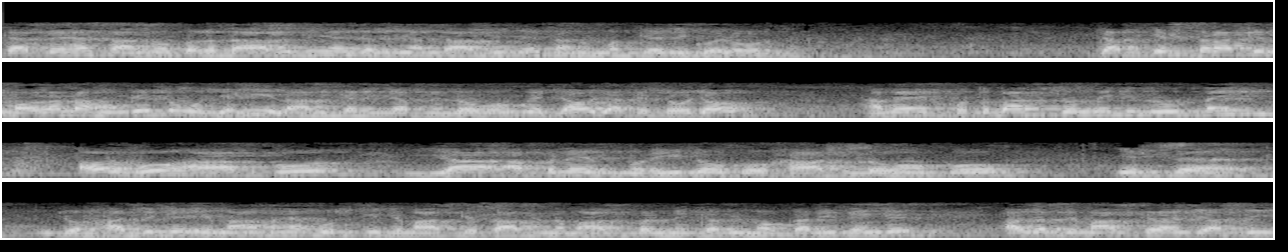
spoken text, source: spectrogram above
کہتے ہیں سانو بغداد دیا گلیاں کافی نے سانو مکے کی کوئی لوڑ نہیں۔ جب اس طرح کے مولانا ہوں گے تو وہ یہی اعلان کریں گے اپنے لوگوں کے، جاؤ جا کے سو جاؤ۔ ہمیں خطبہ سننے کی ضرورت نہیں، اور وہ آپ کو یا اپنے مریدوں کو، خاص لوگوں کو اس جو حج کے امام ہیں، اس کی جماعت کے ساتھ نماز پڑھنے کا بھی موقع نہیں دیں گے۔ اگر جماعت کرائیں گے اپنی،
